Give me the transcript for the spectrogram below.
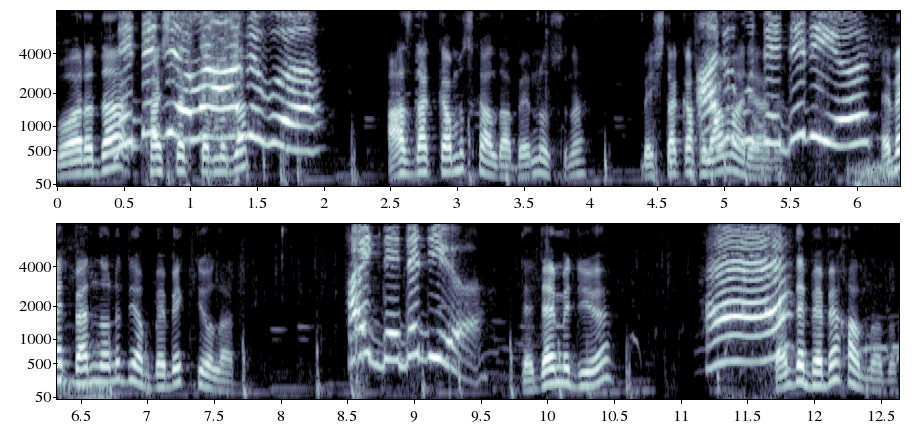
Bu arada kaç dakikamız var? Az dakikamız kaldı haberin olsun ha. 5 dakika falan var yani. Evet ben de onu diyorum bebek diyorlar. Ay dede diyor. Dede mi diyor? Ha. Ben de bebek anladım.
